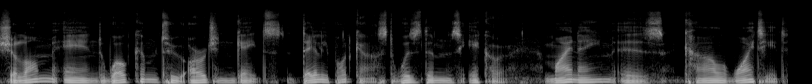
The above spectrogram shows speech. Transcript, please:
Shalom and welcome to Origin Gates daily podcast, Wisdom's Echo. My name is Carl Whitehead.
